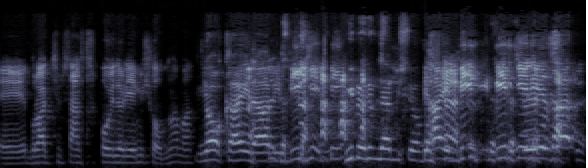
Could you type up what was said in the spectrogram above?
E, Burak'cığım sen spoiler yemiş oldun ama. Yok hayır abi. Bir, bir, Bir bölümden bir şey olmaz. hayır bir, bir geriye za-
